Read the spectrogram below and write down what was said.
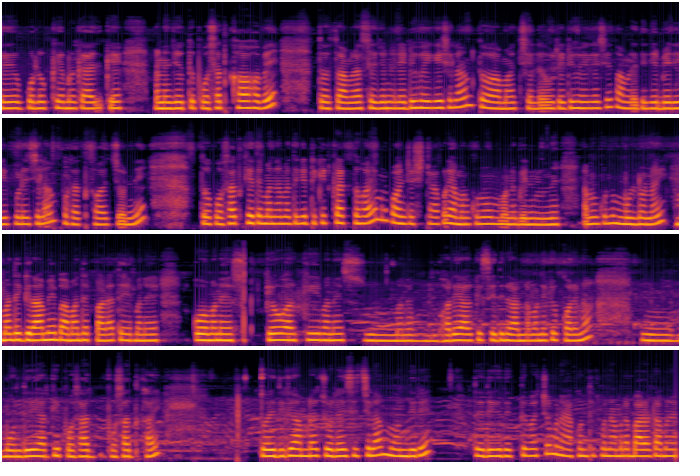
সে উপলক্ষে আমাকে আজকে মানে যেহেতু প্রসাদ খাওয়া হবে, তো তো আমরা সেই জন্য রেডি হয়ে গেছিলাম। তো আমার ছেলেও রেডি হয়ে গেছে, তো আমরা এদিকে বেরিয়ে পড়েছিলাম প্রসাদ খাওয়ার জন্যে। তো প্রসাদ খেতে মানে আমাদেরকে টিকিট কাটতে হয় মানে পঞ্চাশ টাকা করে এমন কোনো মানে মানে এমন কোনো মূল্য নয় আমাদের গ্রামে বা আমাদের পাড়াতে মানে মানে কেউ আর কি মানে মানে ঘরে আর কি সেদিন রান্না বান্না কেউ করে না। মন্দিরে আর কি প্রসাদ প্রসাদ খায়। তো এদিকে আমরা চলে এসেছিলাম মন্দিরে। তো এদিকে দেখতে পাচ্ছ মানে এখন থেকে মানে আমরা বারোটা মানে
